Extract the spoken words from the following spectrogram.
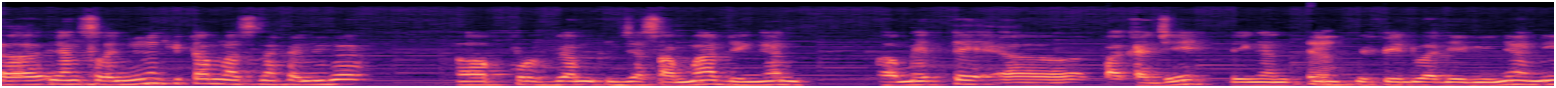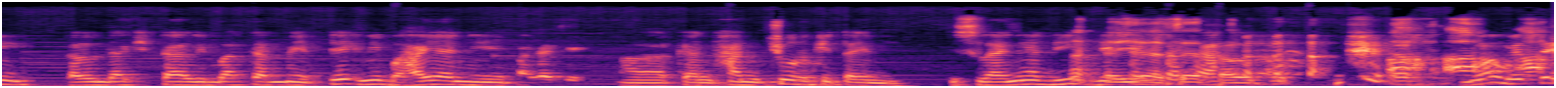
uh, yang selanjutnya kita melaksanakan juga uh, program kerjasama dengan uh, Mete uh, Pak KJ dengan tim ya. PP2 Dewinya nih kalau tidak kita libatkan Mete ini bahaya nih Pak KJ uh, akan hancur kita ini istilahnya di desa iya, wisata. Mau Mete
